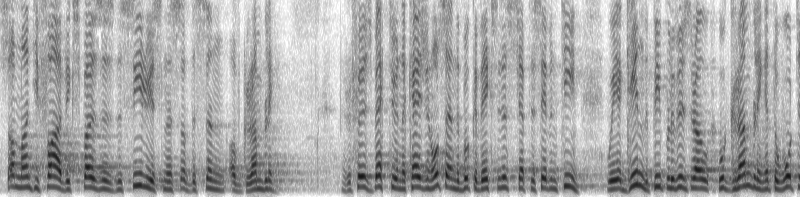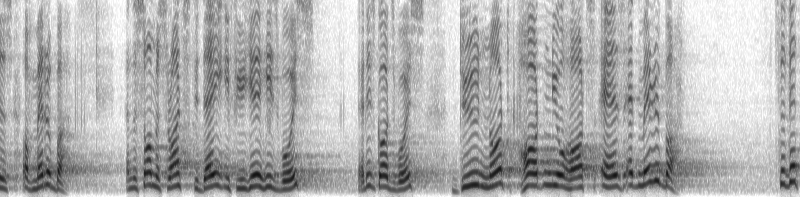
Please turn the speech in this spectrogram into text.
Psalm 95 exposes the seriousness of the sin of grumbling. It refers back to an occasion also in the book of Exodus, chapter 17, where again the people of Israel were grumbling at the waters of Meribah. And the psalmist writes, Today, if you hear his voice, that is God's voice, do not harden your hearts as at Meribah so that,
